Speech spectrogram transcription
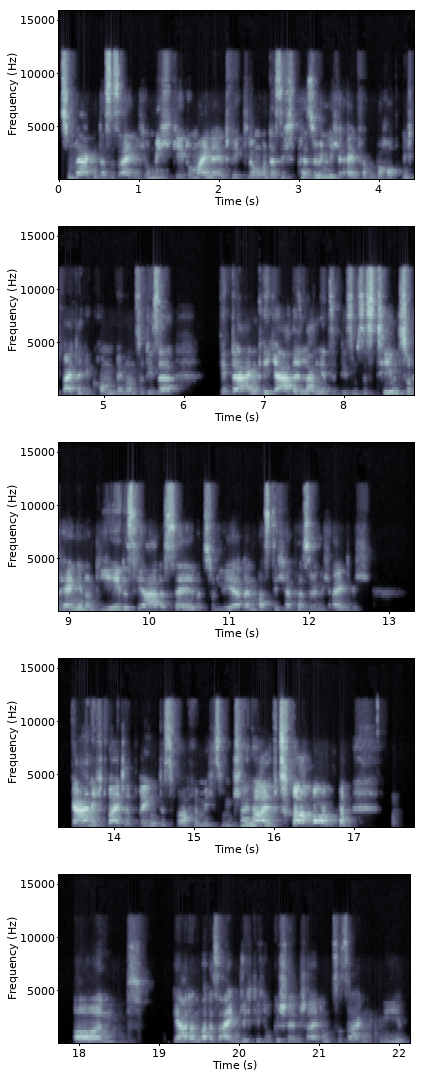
zu merken, dass es eigentlich um mich geht, um meine Entwicklung und dass ich persönlich einfach überhaupt nicht weitergekommen bin. Und so dieser Gedanke, jahrelang jetzt in diesem System zu hängen und jedes Jahr dasselbe zu lehren, was dich ja persönlich eigentlich gar nicht weiterbringt, das war für mich so ein kleiner Albtraum. Und ja, dann war das eigentlich die logische Entscheidung zu sagen, nee,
